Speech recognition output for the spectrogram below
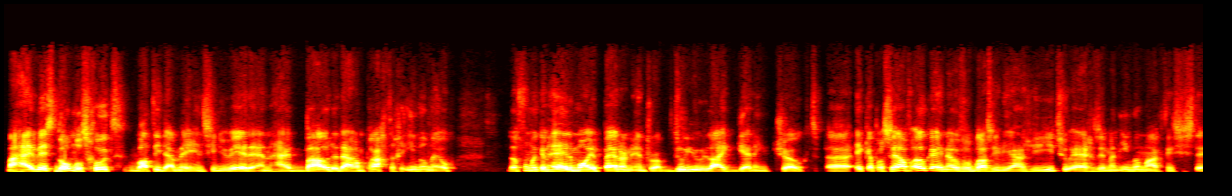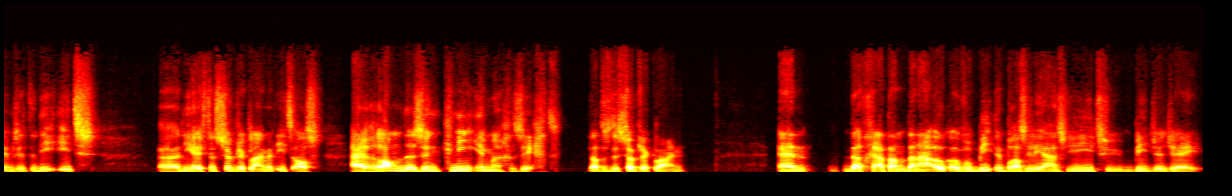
Maar hij wist donders goed wat hij daarmee insinueerde. En hij bouwde daar een prachtige e-mail mee op. Dat vond ik een hele mooie pattern interrupt. Do you like getting choked? Uh, ik heb er zelf ook een over Braziliaans jiu-jitsu ergens in mijn e-mail marketing systeem zitten. Die iets, uh, die heeft een subject line met iets als... Hij ramde zijn knie in mijn gezicht. Dat is de subject line. En dat gaat dan daarna ook over B Braziliaans Jiu-Jitsu, BJJ,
